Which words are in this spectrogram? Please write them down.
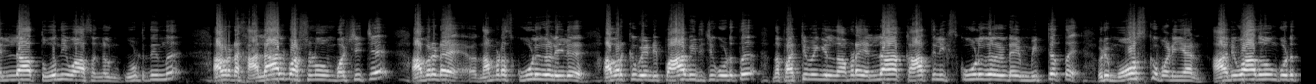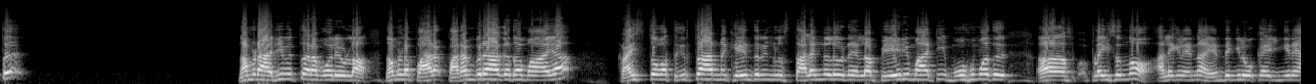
എല്ലാ തോന്നിവാസങ്ങളും കൂട്ടുനിന്ന് അവരുടെ ഹലാൽ ഭക്ഷണവും ഭക്ഷിച്ച് അവരുടെ നമ്മുടെ സ്കൂളുകളിൽ അവർക്ക് വേണ്ടി പാവിരിച്ചു കൊടുത്ത് പറ്റുമെങ്കിൽ നമ്മുടെ എല്ലാ കാത്തലിക് സ്കൂളുകളുടെയും മുറ്റത്ത് ഒരു മോസ്ക് പണിയാൻ അനുവാദവും കൊടുത്ത് നമ്മുടെ അരുവിത്തറ പോലെയുള്ള നമ്മുടെ പര പരമ്പരാഗതമായ ക്രൈസ്തവ തീർത്ഥാടന കേന്ദ്രങ്ങളും സ്ഥലങ്ങളുടെ എല്ലാം പേര് മാറ്റി മുഹമ്മദ് പ്ലേസ് എന്നോ അല്ലെങ്കിൽ എന്നാ എന്തെങ്കിലുമൊക്കെ ഇങ്ങനെ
